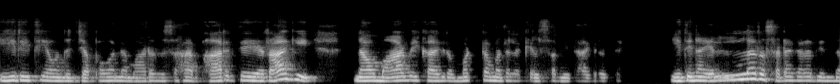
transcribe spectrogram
ಈ ರೀತಿಯ ಒಂದು ಜಪವನ್ನ ಮಾಡೋದು ಸಹ ಭಾರತೀಯರಾಗಿ ನಾವು ಮಾಡ್ಬೇಕಾಗಿರೋ ಮೊಟ್ಟ ಮೊದಲ ಕೆಲಸ ಇದಾಗಿರುತ್ತೆ ಈ ದಿನ ಎಲ್ಲರೂ ಸಡಗರದಿಂದ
